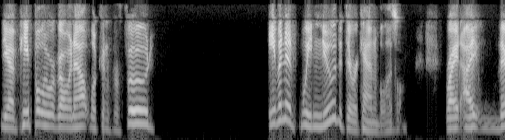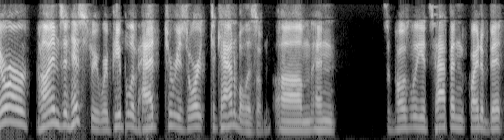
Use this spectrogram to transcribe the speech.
you have people who are going out looking for food. Even if we knew that there were cannibalism, right? I there are times in history where people have had to resort to cannibalism, um, and supposedly it's happened quite a bit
